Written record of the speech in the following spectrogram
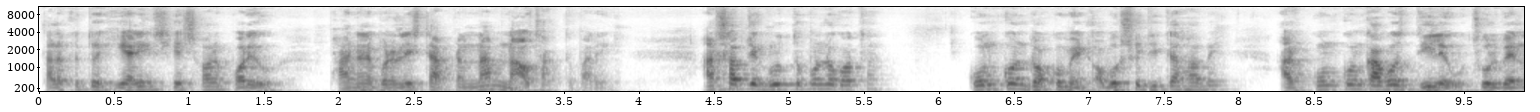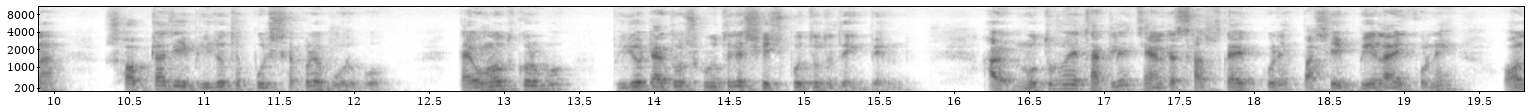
তাহলে কিন্তু হিয়ারিং শেষ হওয়ার পরেও ফাইনাল ভোটার লিস্টে আপনার নাম নাও থাকতে পারে। আর সবচেয়ে গুরুত্বপূর্ণ কথা কোন কোন ডকুমেন্ট অবশ্যই দিতে হবে আর কোন কোন কাগজ দিলেও চলবে না, সবটা যে ভিডিওতে পরিষ্কার করে বলব। তাই অনুরোধ করব, ভিডিওটা একদম শুরু থেকে শেষ পর্যন্ত দেখবেন। আর নতুন হয়ে থাকলে চ্যানেলটা সাবস্ক্রাইব করে পাশে বেল আইকনে অল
